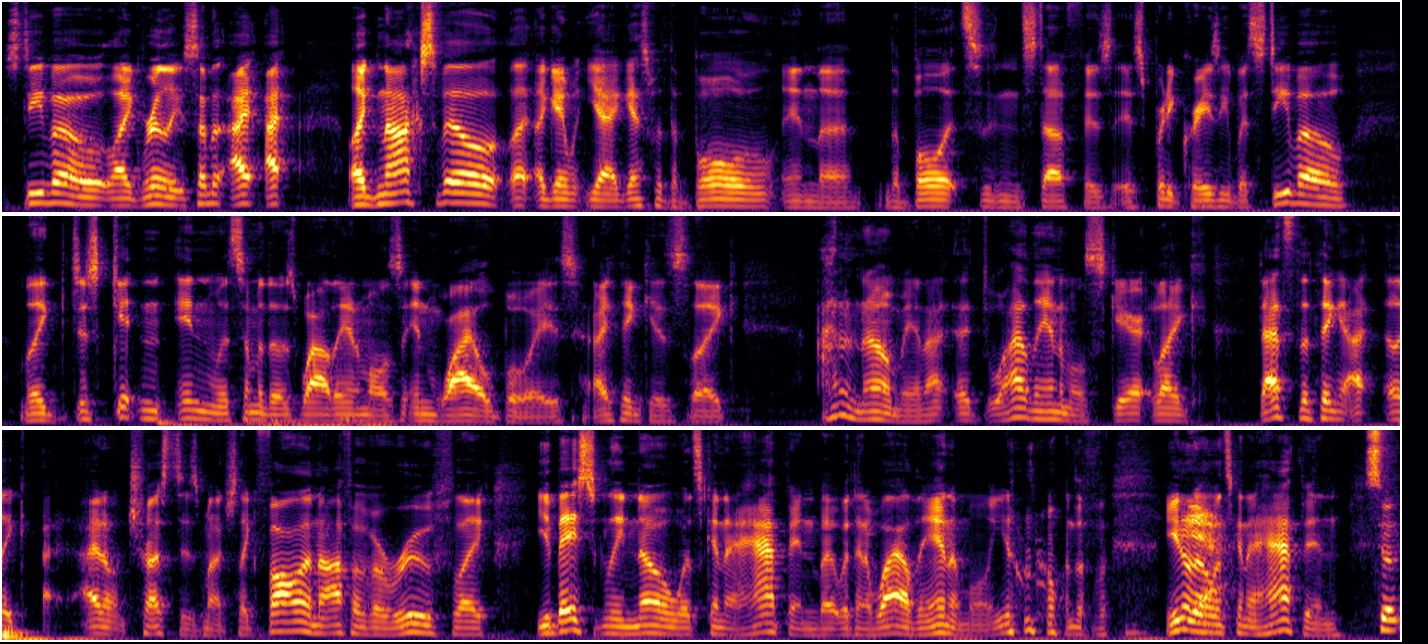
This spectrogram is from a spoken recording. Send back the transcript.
Steve-O, like really some of I I like Knoxville like, again. Yeah, I guess with the bull and the the bullets and stuff is is pretty crazy. But Steve-O, like just getting in with some of those wild animals in Wildboyz, I think is like I don't know, man. I, I wild animals scare like that's the thing I like I, don't trust as much. Like falling off of a roof, like you basically know what's gonna happen, but with a wild animal, you don't know what the you don't Yeah. know what's gonna happen. So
